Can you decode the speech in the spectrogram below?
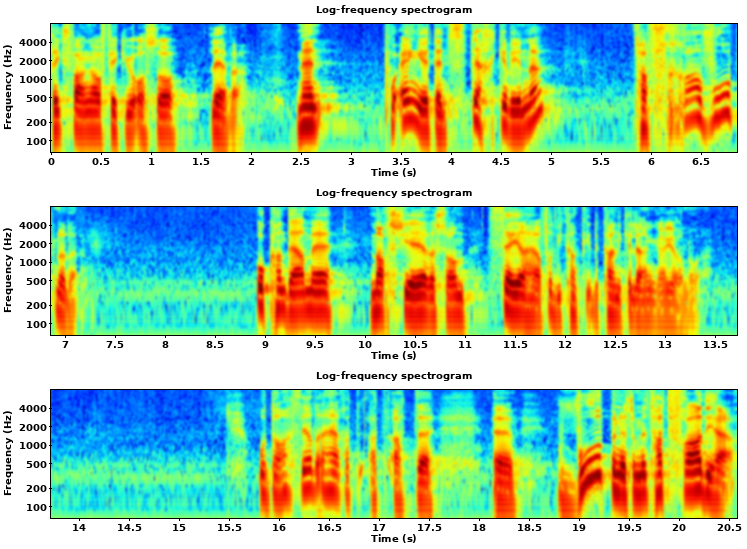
krigsfanger fikk jo også leve. Men poenget er at den sterke vinden tar fra våpnene og kan dermed marsjere som seierherre, for de kan, de kan, ikke lenger gjøre noe. Og da ser dere her at, at, at uh, våpenet som er tatt fra de her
